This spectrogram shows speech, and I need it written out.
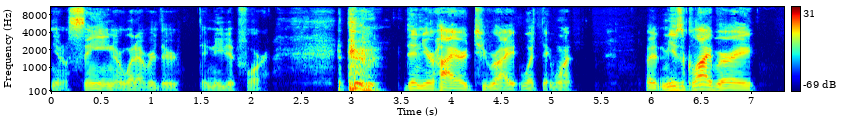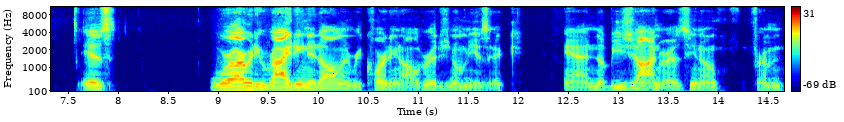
you know scene or whatever they're they need it for, then you're hired to write what they want. But music library is we're already writing it all and recording all original music, and there'll be genres, you know, from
